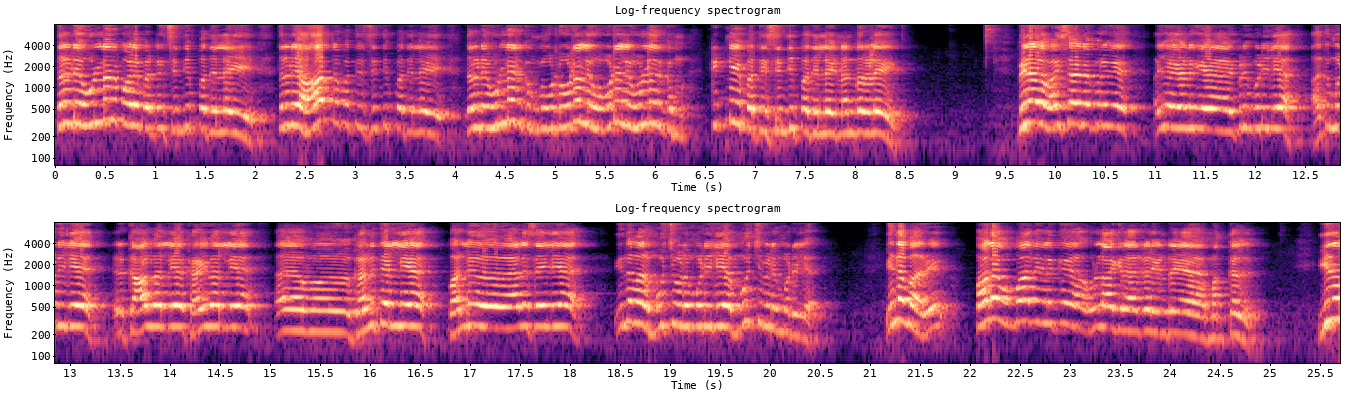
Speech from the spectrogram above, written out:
தன்னுடைய உள்ளுறுப்புகளை பற்றி சிந்திப்பதில்லை. தன்னுடைய ஹார்ட்டை பற்றி சிந்திப்பதில்லை. தன்னுடைய உள்ளே இருக்கும் உடல் உடலில் உள்ளே இருக்கும் கிட்னியை பற்றி சிந்திப்பதில்லை நண்பர்களே. பின்னால் வயசான பிறகு ஐயோ எனக்கு இப்படி முடியலையே அது முடியலையே கால் வரலையே கை வரலையே அஹ், தெரியலையே பல்லு வேலை செய்யலையே இந்த மாதிரி மூச்சு விட முடியலையே மூச்சு விட முடியலையே. இந்த மாதிரி பல உபாதைகளுக்கு உள்ளாகிறார்கள் இன்றைய மக்கள். இதை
